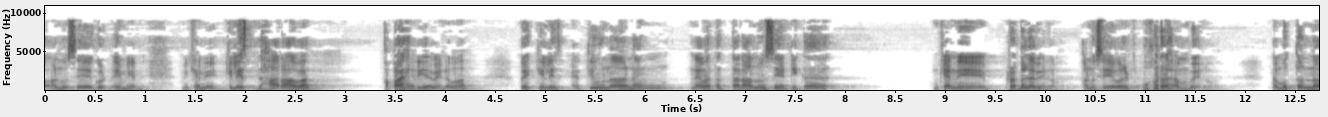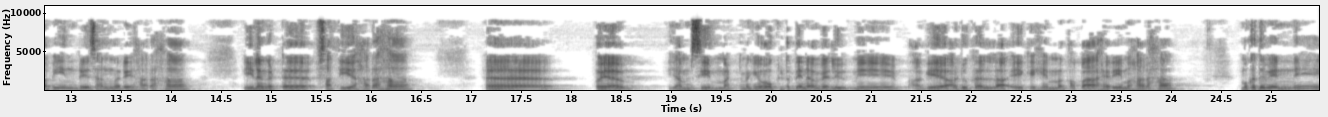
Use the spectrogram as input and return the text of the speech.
අනුසය කොට එමෙන්නේ. මේ කියන්නේ කෙලෙස් ධාරාවක් කපා හැරියා වෙනවා. ඔය කෙලෙස් ඇති වුණා නම් නැවතත් අර අනුසය ටික කියන්නේ ප්‍රබල වෙනවා. අනුසය වලට පොහොර හම්බ වෙනවා. නමුත් ඔන්න අපි ඉන්ද්‍රිය සංවරය හරහා ඊළඟට සතිය හරහා ඔය යම්සි මට්ටමකින් ඕකට දෙන වැලියු මේ අගේ අඩු කළා ඒක එහෙම්ම කපා හැරීම හරහා මොකද වෙන්නේ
